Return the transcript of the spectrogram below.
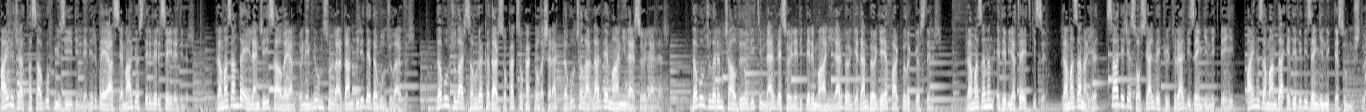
Ayrıca tasavvuf müziği dinlenir veya sema gösterileri seyredilir. Ramazanda eğlenceyi sağlayan önemli unsurlardan biri de davulculardır. Davulcular sahura kadar sokak sokak dolaşarak davul çalarlar ve maniler söylerler. Davulcuların çaldığı ritimler ve söyledikleri maniler bölgeden bölgeye farklılık gösterir. Ramazanın edebiyata etkisi Ramazan ayı, sadece sosyal ve kültürel bir zenginlik değil, aynı zamanda edebi bir zenginlik de sunmuştur.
